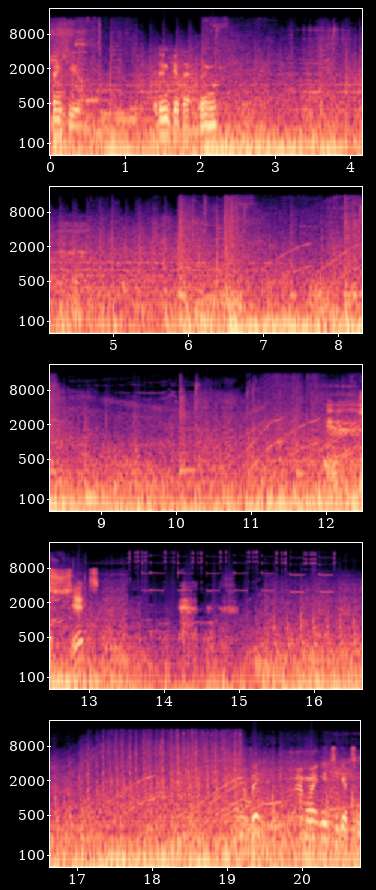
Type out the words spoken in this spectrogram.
Thank you. I didn't get that thing. Shit. I think I might need to get some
